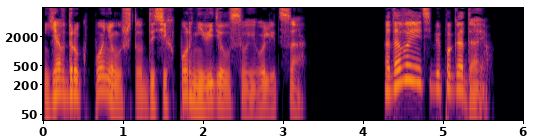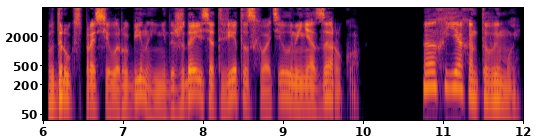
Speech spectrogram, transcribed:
Я вдруг понял, что до сих пор не видел своего лица. «А давай я тебе погадаю», — вдруг спросила Рубина и, не дожидаясь ответа, схватила меня за руку. «Ах, яхонтовый мой,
